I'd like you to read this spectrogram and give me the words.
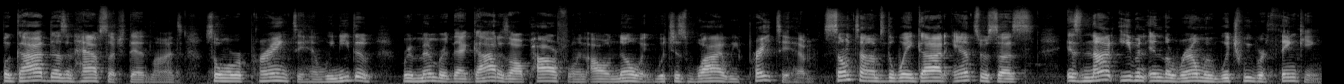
but God doesn't have such deadlines. So when we're praying to Him, we need to remember that God is all powerful and all knowing, which is why we pray to Him. Sometimes the way God answers us is not even in the realm in which we were thinking.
